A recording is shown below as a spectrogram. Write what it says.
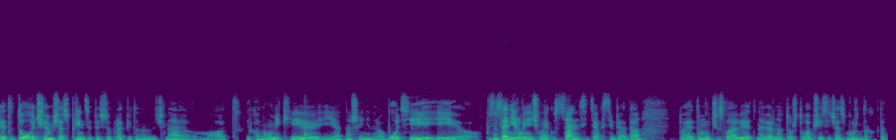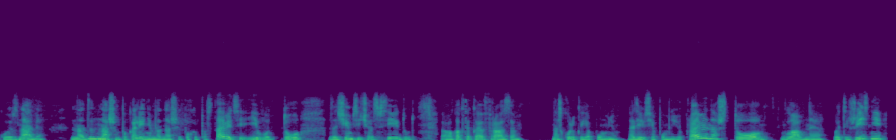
это то, чем сейчас, в принципе, все пропитано, начиная от экономики и отношений на работе, и э, позиционирования человека в социальных сетях себя, да. Поэтому тщеславие это, наверное, то, что вообще сейчас можно как такое знамя над Мгм. нашим поколением, над нашей эпохой поставить, и вот то, зачем сейчас все идут. А, Как такая фраза, насколько я помню, надеюсь, я помню ее правильно, что главное в этой жизни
